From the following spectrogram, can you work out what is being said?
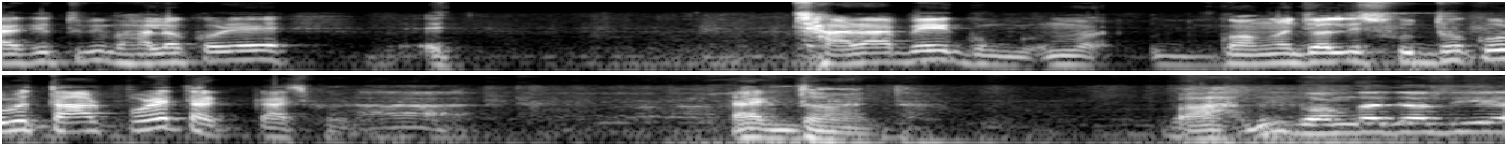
আগে তুমি ভালো করে ছাড়াবে গঙ্গা জল দিয়ে শুদ্ধ করবে তারপরে তার কাজ করবে। হ্যাঁ। একদম একদম। আমি গঙ্গা জল দিয়ে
